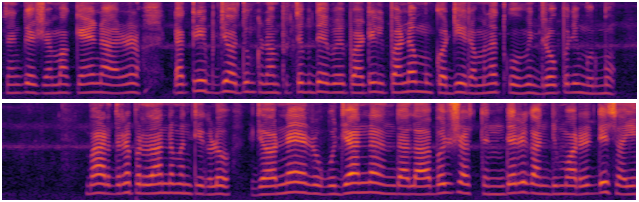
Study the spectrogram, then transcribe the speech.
ಸಂಕೇಶಮ್ಮ K Narayanan doctor A P J Abdul Kalam Pratibhadevi Patil Pranab Mukherjee Ramnath Kovind Droupadi Murmu ಭಾರತದ ಪ್ರಧಾನಮಂತ್ರಿಗಳು ಜವಾಹರ್ ನೆಹರು ಗುಜರಾತ್ ನಂದಾಲ ಲಾಲ್ಬಹದ್ದೂರ್ ಶಾಸ್ತ್ರಿ, ಇಂದಿರಾ ಗಾಂಧಿ ಮೊರಾರ್ಜಿ ದೇಸಾಯಿ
